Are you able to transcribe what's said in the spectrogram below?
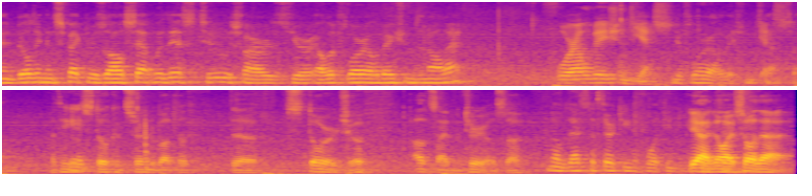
And building inspector is all set with this too, as far as your ele- floor elevations and all that? Floor elevations, yes. Your floor elevations, yes, Yes. so. I think he's still concerned about the, the storage of outside materials, though. No, that's the thirteen and fourteen. Yeah, no, I saw that.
